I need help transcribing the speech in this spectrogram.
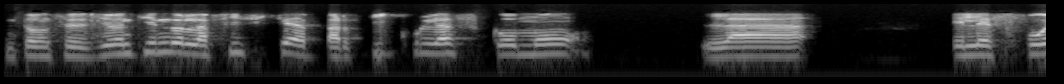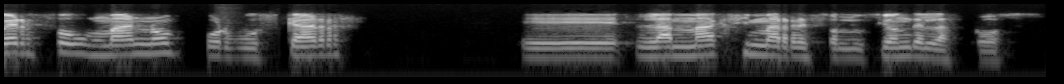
Entonces, yo entiendo la física de partículas como la, el esfuerzo humano por buscar eh, la máxima resolución de las cosas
